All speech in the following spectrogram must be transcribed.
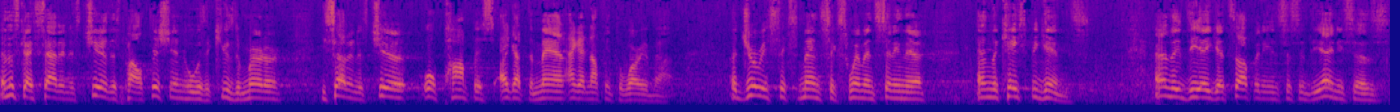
And this guy sat in his chair, this politician who was accused of murder, he sat in his chair, all pompous. I got the man. I got nothing to worry about. A jury, six men, six women sitting there, and the case begins. And the DA gets up, and he's just a DA, and he says,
